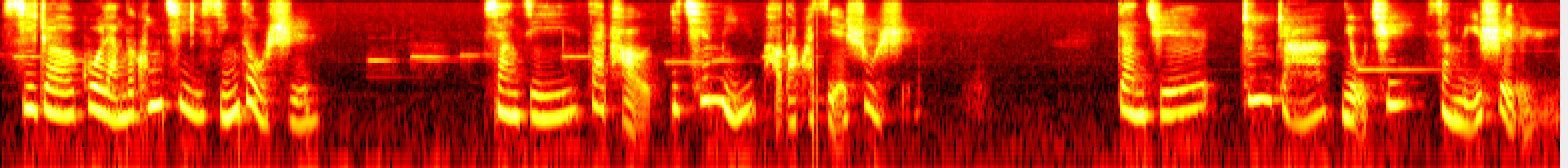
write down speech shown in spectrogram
吸着过凉的空气行走时，像极在跑一千米跑到快结束时，感觉挣扎扭曲像离水的鱼。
